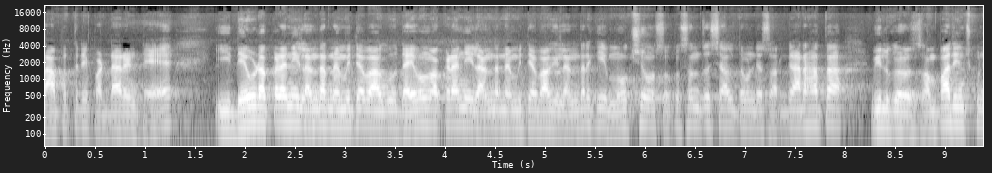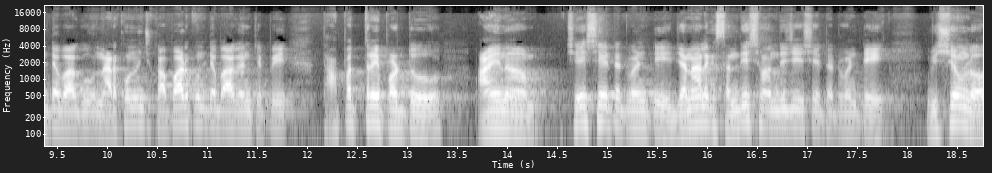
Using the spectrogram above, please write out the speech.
తాపత్రయపడ్డారంటే ఈ దేవుడు ఒక్కడని వీళ్ళందరూ నమ్మితే బాగు దైవం అక్కడ వీళ్ళందరూ నమ్మితే బాగు వీళ్ళందరికీ మోక్షం సుఖ సంతోషాలతో ఉండే స్వర్గార్హత వీళ్ళు సంపాదించుకుంటే బాగు నరకం నుంచి కాపాడుకుంటే బాగని చెప్పి తాపత్రయపడుతూ ఆయన చేసేటటువంటి జనాలకి సందేశం అందజేసేటటువంటి విషయంలో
